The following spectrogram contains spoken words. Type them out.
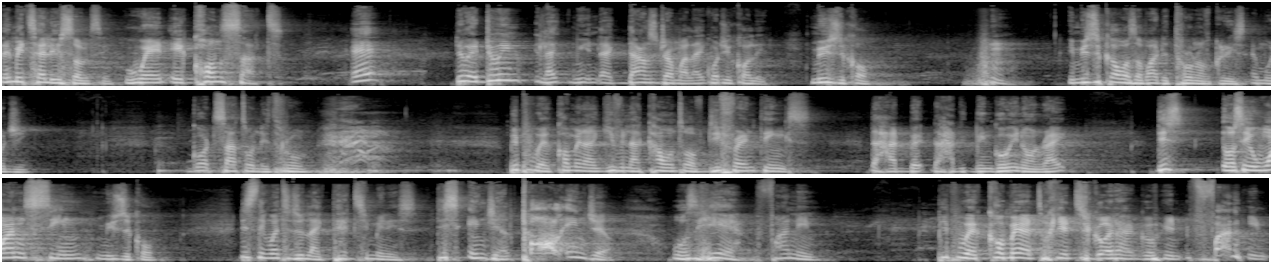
Let me tell you something. When a concert, eh? They were doing like, like dance drama, like what do you call it? Musical. Hmm. The musical was about the throne of grace, emoji. God sat on the throne. people were coming and giving account of different things that had, been, that had been going on, right? This it was a one scene musical. This thing went to do like 30 minutes. This angel, tall angel, was here fanning. People were coming and talking to God and going, fanning,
